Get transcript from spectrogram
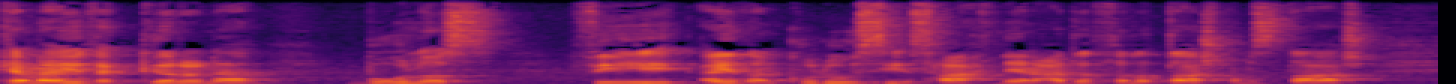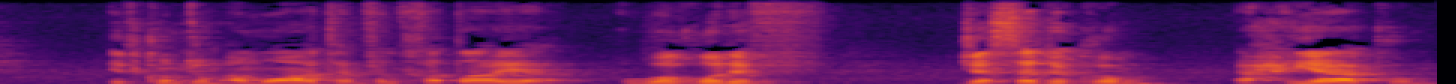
كما يذكرنا بولس في أيضا كلوسي إصحاح 2 عدد 13 15 إذ كنتم أمواتا في الخطايا وغلف جسدكم أحياكم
